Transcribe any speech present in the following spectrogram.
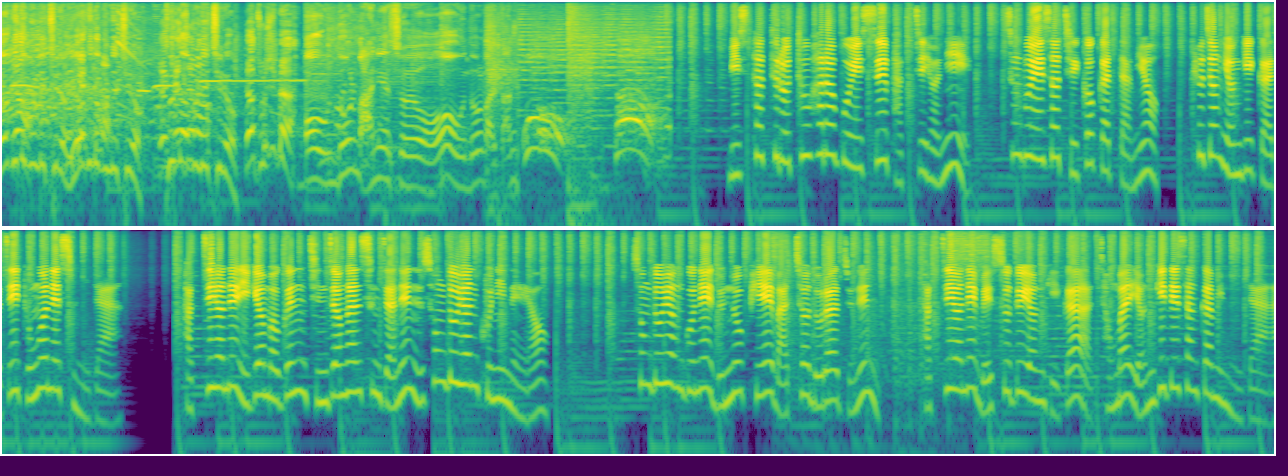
여기도 물리치료, 여기도 물리치료, 둘 다 물리치료. 야 조심해 어, 운동을 많이 했어요. 운동을 많이 딴. 미스터트롯 활어보이스 박지현이 승부에서 질 것 같다며 표정 연기까지 동원했습니다. 박지현을 이겨먹은 진정한 승자는 송도현 군이네요. 송도현 군의 눈높이에 맞춰 놀아주는 박지현의 메소드 연기가 정말 연기 대상감입니다.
